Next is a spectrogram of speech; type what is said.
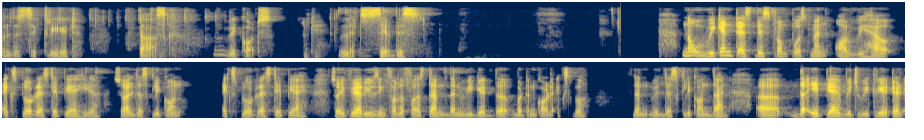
I'll just say create task records. Okay, let's save this. Now we can test this from Postman or we have Explore REST API here. So I'll just click on Explore REST API. So if we are using for the first time, then we get the button called Explore. Then we'll just click on that. Uh, the API which we created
